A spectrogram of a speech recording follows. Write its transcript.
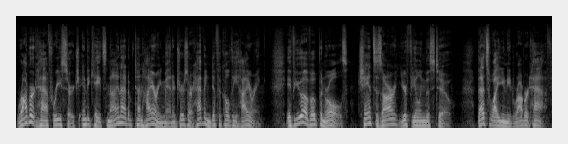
Robert Half research indicates 9 out of 10 hiring managers are having difficulty hiring. If you have open roles, chances are you're feeling this too. That's why you need Robert Half.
